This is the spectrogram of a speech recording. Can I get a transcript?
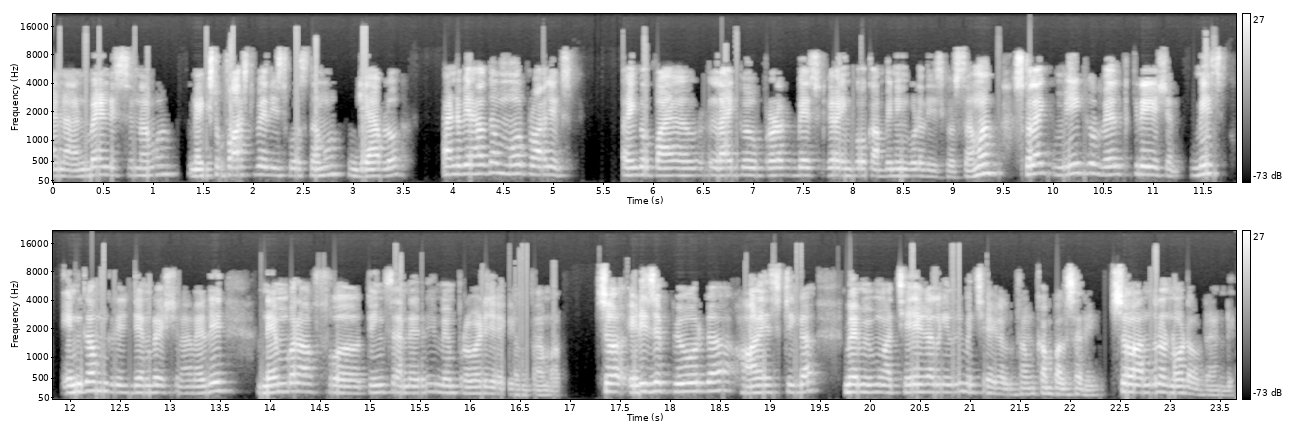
అండ్ అన్బైండ్ ఇస్తున్నాము. నెక్స్ట్ ఫాస్ట్ పే తీసుకొస్తాము గ్యాప్లో and we have the more projects ఇంకో లైక్ ప్రొడక్ట్ బేస్డ్గా ఇంకో కంపెనీని కూడా తీసుకొస్తాము? సో లైక్ మీకు wealth creation means income generation అనేది నెంబర్ ఆఫ్ థింగ్స్ అనేది మేము ప్రొవైడ్ చేయగలుగుతాము? సో ఇట్ ఈస్ ఎ ప్యూర్గా హానెస్టీగా మేము చేయగలిగింది మేము చేయగలుగుతాం కంపల్సరీ సో అందులో నో డౌట్ అండి.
